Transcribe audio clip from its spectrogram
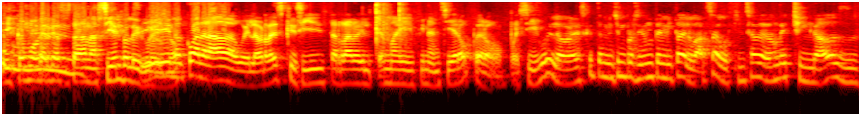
¿Y cómo vergas estaban haciéndole, Sí, güey? no ¿no? cuadrada, güey. La verdad es que sí está raro el tema ahí financiero, pero pues sí, güey. La verdad es que también siempre ha sido un temita del Barça, güey. ¿Quién sabe de dónde chingados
